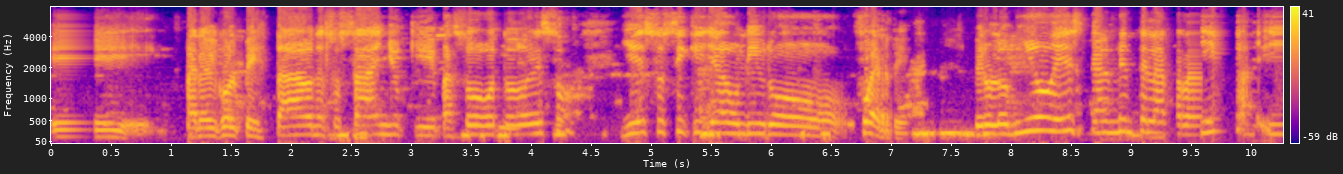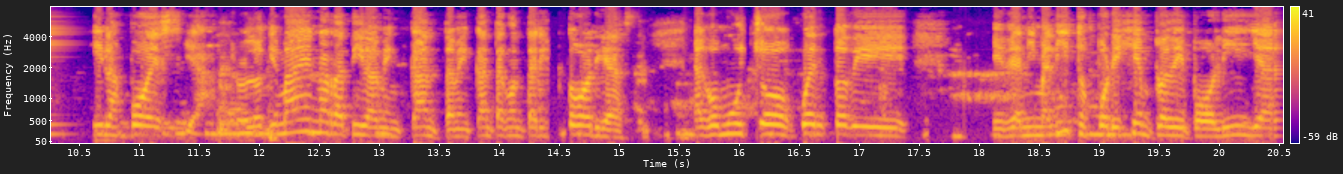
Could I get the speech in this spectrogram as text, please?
eh, para el golpe de Estado en esos años que pasó todo eso, y eso sí que ya es un libro fuerte. Pero lo mío es realmente la narrativa y, y las poesías. Pero lo que más es narrativa, me encanta, me encanta contar historias. Hago mucho cuento de, de animalitos, por ejemplo, de polillas,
